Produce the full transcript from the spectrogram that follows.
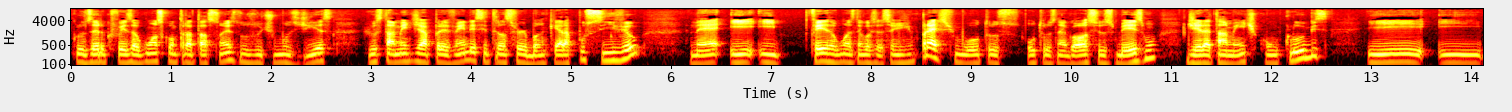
Cruzeiro que fez algumas contratações nos últimos dias, justamente já prevendo esse transfer ban que era possível, né? E, e, fez algumas negociações de empréstimo, outros, outros negócios mesmo, diretamente com clubes. E, e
